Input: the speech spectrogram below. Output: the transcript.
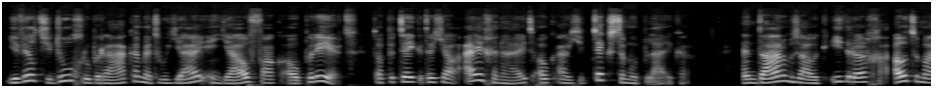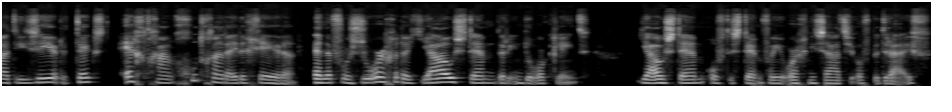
Je wilt je doelgroep raken met hoe jij in jouw vak opereert. Dat betekent dat jouw eigenheid ook uit je teksten moet blijken. En daarom zou ik iedere geautomatiseerde tekst echt gaan, goed gaan redigeren en ervoor zorgen dat jouw stem erin doorklinkt. Jouw stem of de stem van je organisatie of bedrijf.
